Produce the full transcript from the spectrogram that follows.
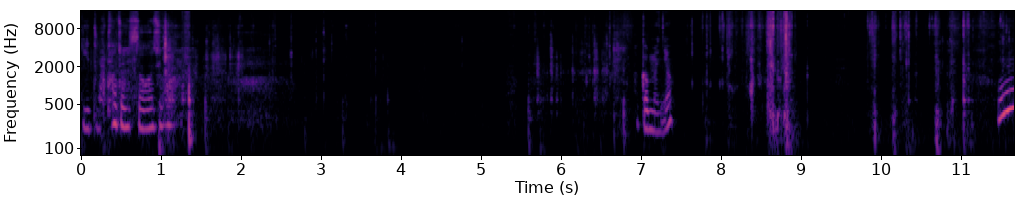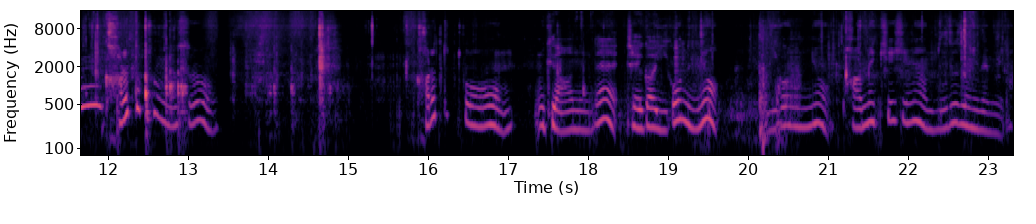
이 녹화져 있어가지고. 잠깐만요. 오 가래떡처럼 나왔어요. 가래떡처럼 이렇게 나왔는데 제가 이거는요 이거는요 밤에 키시면 무드등이 됩니다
